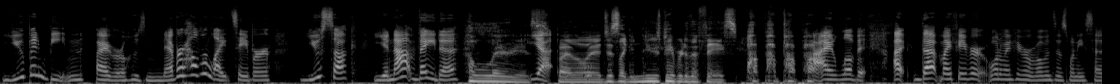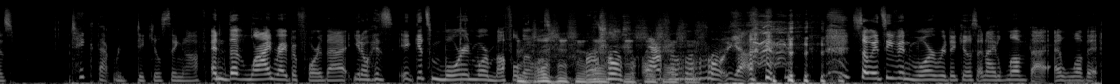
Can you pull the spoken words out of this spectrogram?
You've been beaten by a girl who's never held a lightsaber. You suck. You're not Vader. Hilarious. Yeah. By the way, just like a newspaper to the face. Pop, pop, pop, pop. I love it. I, that my favorite. One of my favorite moments is when he says, "Take that ridiculous thing off." And the line right before that, you know, his it gets more and more muffled. Yeah. so it's even more ridiculous, and I love that. I love it.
